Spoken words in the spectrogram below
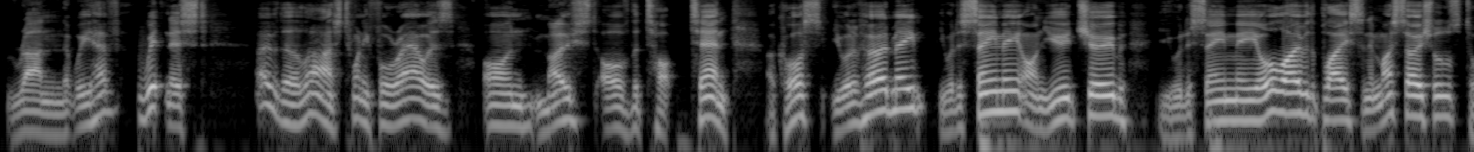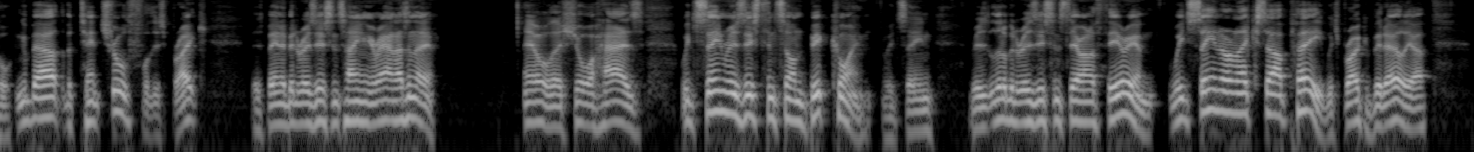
run that we have witnessed over the last 24 hours on most of the top 10. Of course, you would have heard me, you would have seen me on YouTube, you would have seen me all over the place and in my socials talking about the potential for this break. There's been a bit of resistance hanging around, hasn't there? Yeah, well, there sure has. We'd seen resistance on Bitcoin. We'd seen a little bit of resistance there on Ethereum. We'd seen it on XRP, which broke a bit earlier.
